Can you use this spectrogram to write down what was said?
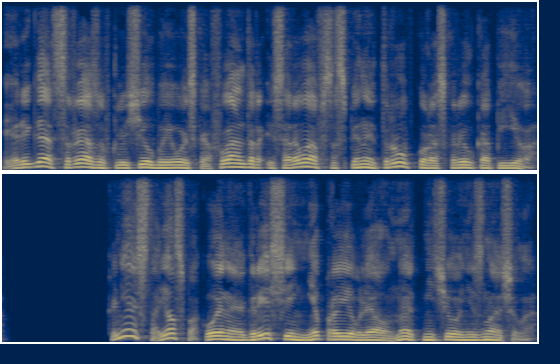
и Аригат сразу включил боевой скафандр и, сорвав со спины трубку, раскрыл копье. Князь стоял спокойно агрессии не проявлял, но это ничего не значило.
